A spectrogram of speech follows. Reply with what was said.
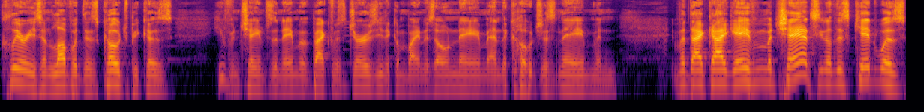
clear he's in love with his coach because he even changed the name of the back of his jersey to combine his own name and the coach's name. And but that guy gave him a chance. You know this kid was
